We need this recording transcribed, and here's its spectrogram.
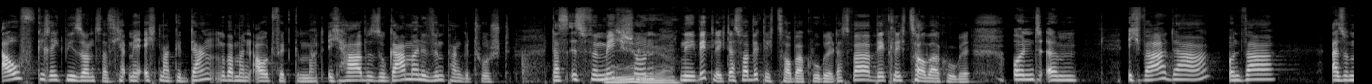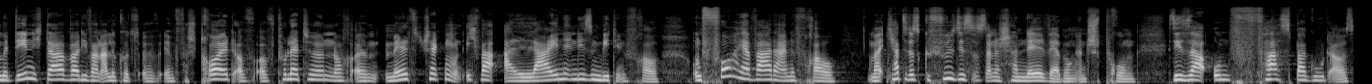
aufgeregt wie sonst was. Ich habe mir echt mal Gedanken über mein Outfit gemacht. Ich habe sogar meine Wimpern getuscht. Das ist für mich Uh, schon, ja. nee, wirklich, das war wirklich Zauberkugel. Das war wirklich Zauberkugel. Und ähm, ich war da und war also mit denen ich da war, die waren alle kurz äh, verstreut auf, auf Toilette, noch ähm, Mails checken und ich war alleine in diesem Meeting, Frau. Und vorher war da eine Frau. Ich hatte das Gefühl, sie ist aus einer Chanel-Werbung entsprungen. Sie sah unfassbar gut aus.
